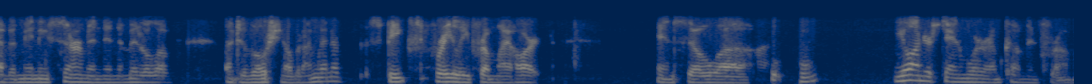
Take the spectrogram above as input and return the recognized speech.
have a mini sermon in the middle of a devotional, but I'm going to speak freely from my heart. And so uh, you'll understand where I'm coming from.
